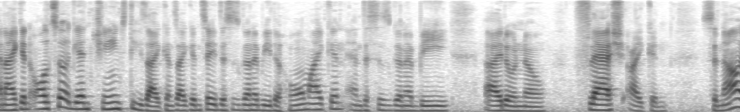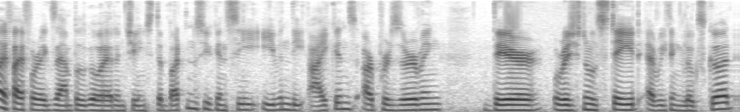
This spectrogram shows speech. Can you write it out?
And I can also again change these icons. I can say this is going to be the home icon and this is going to be I don't know flash icon. So now if I for example go ahead and change the buttons you can see even the icons are preserving their original state everything looks good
